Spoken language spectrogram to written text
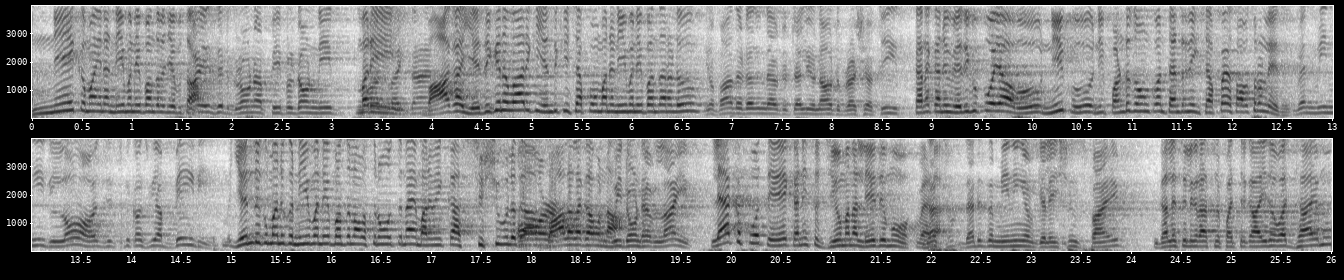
అనేకమైన నియమ నిబంధనలు చెబుతా Why is it grown up people don't need మరి laws like that? బాగా ఎదిగిన వారికి ఎందుకు చెప్పమని నియమ నిబంధనలు Your father doesn't have to tell you now to brush your teeth. కనుక నువ్వు ఎదిగిపోయావు నీకు నీ పండు తోముకొని తండ్రి నీకు చెప్పాల్సిన అవసరం లేదు When we need laws, it's because we are babies. ఎందుకు మనకు నియమ నిబంధనలు అవసరం అవుతున్నాయి మనం ఇంకా శిశువులుగా Or బాలలుగా we ఉన్నాం don't have life. లేకపోతే కనీసం జీవన లేదేమో that is the meaning of Galatians 5, గలతీలకు రాసిన పత్రిక ఐదవ అధ్యాయము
